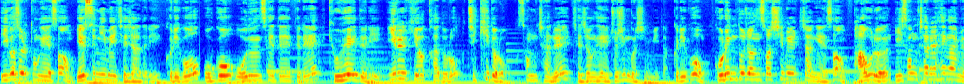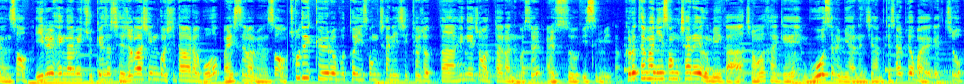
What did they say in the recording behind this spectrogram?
이것을 통해서 예수님의 제자들이 그리고 오고 오는 세대들의 교회들이 이를 기억하도록 지키도록 성찬을 제정해 주신 것입니다. 그리고 고린도전서 11장에서 바울은 이 성찬을 행하면서 이를 행함이 주께서 제정하신 것이다 라고 말씀하면서 초대교회로부터 이 성찬이 지켜졌다 행해져 왔다라는 것을 알 수 있습니다. 그렇다면 이 성찬의 의미가 정확하게 무엇을 의미하는지 함께 살펴봐야겠죠.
